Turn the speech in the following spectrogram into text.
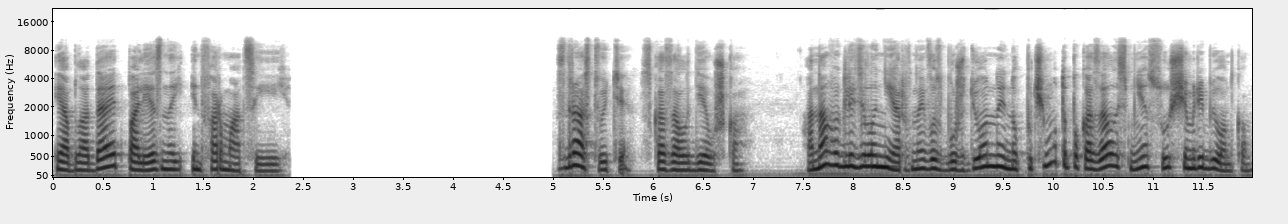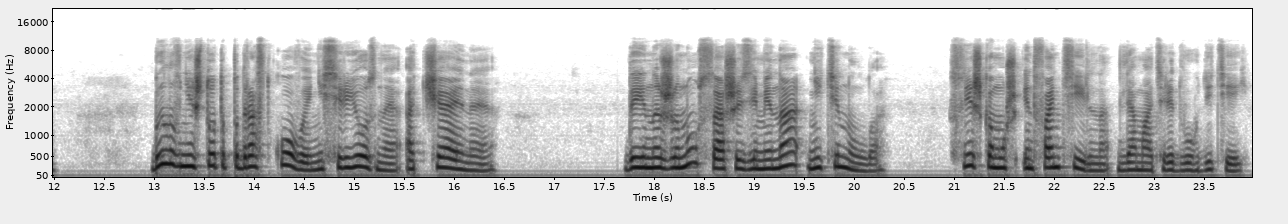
и обладает полезной информацией. «Здравствуйте», — сказала девушка. Она выглядела нервной, возбужденной, но почему-то показалась мне сущим ребенком. Было в ней что-то подростковое, несерьезное, отчаянное. Да и на жену Саши Зимина не тянуло. Слишком уж инфантильно для матери двух детей.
